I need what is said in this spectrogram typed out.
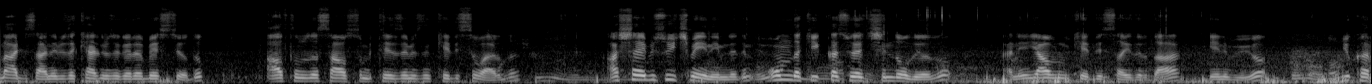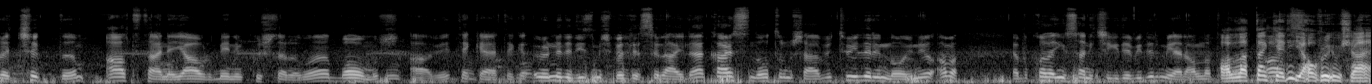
nacizane biz de kendimize göre besliyorduk. Altımızda sağ olsun bir teyzemizin kedisi vardı. Aşağıya bir su içmeye ineyim dedim. 10 dakika süreç içinde oluyordu. Hani yavru kedi sayılır daha. Yeni büyüyor. Yukarı çıktım. 6 tane yavru benim kuşlarımı boğmuş abi. Teker teker. Önüne de dizmiş böyle sırayla. Karşısında oturmuş abi. Tüylerinle oynuyor ama ya bu kadar insan içi gidebilir mi yani anlatamam. Allah'tan kedi yavruymuş ha.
